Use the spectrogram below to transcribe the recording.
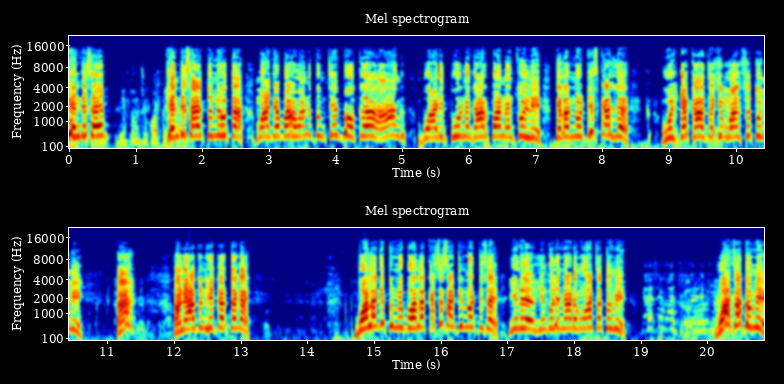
खेंदे साहेब. ही तुमची कॉपी खेंदे साहेब तुम्ही होता. माझ्या भावानं तुमचे डोकं अंग बॉडी पूर्ण गार पाण्यानं चोळली. त्याला नोटीस काढलं. उलट्या काळजाची माणसं तुम्ही. हा? आणि अजून हे करता काय? बोला की तुम्ही बोला. कशासाठी नोटीस आहे? इंगळे इंगोले मॅडम वाचा तुम्ही. वाचा तुम्ही.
